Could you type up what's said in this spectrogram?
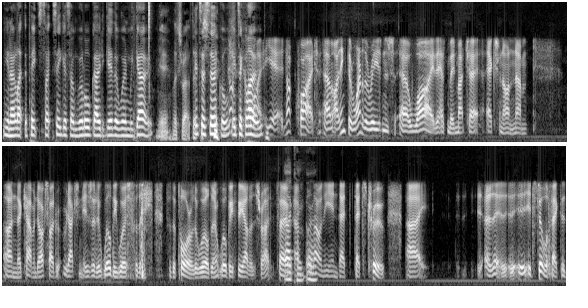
You know, like the Pete Seeger song, we'll all go together when we go. Yeah, that's right. It's a circle. it's a globe. Quite, yeah, not quite. Um, I think that one of the reasons uh, why there hasn't been much uh, action on um, on uh, carbon dioxide reduction is that it will be worse for the for the poor of the world than it will be for the others, right? So, Okay, um, all right. although in the end that that's true. Uh, it's still the fact that,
